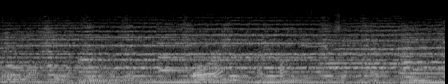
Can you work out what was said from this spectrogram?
and I'll see you. Alright, fun.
